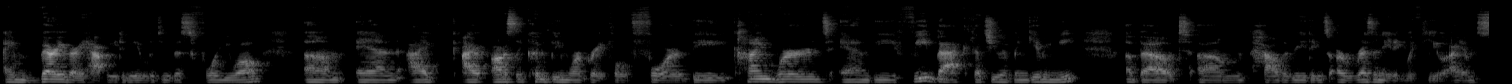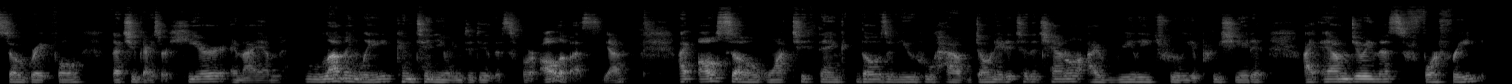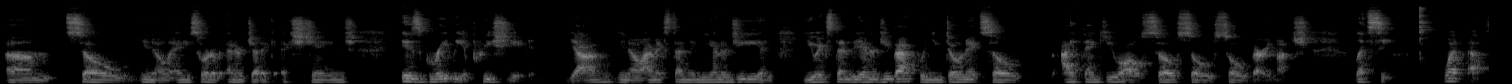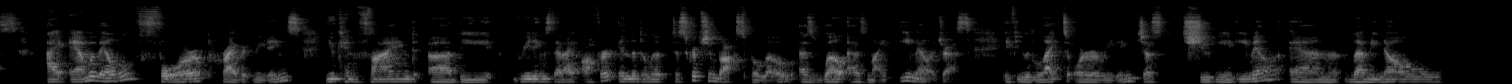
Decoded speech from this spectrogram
I am very, very happy to be able to do this for you all. Um, and I, I honestly couldn't be more grateful for the kind words and the feedback that you have been giving me about um, how the readings are resonating with you. I am so grateful that you guys are here, and I am lovingly continuing to do this for all of us. Yeah. I also want to thank those of you who have donated to the channel. I really, truly appreciate it. I am doing this for free. Um, so, you know, any sort of energetic exchange is greatly appreciated yeah, you know, I'm extending the energy and you extend the energy back when you donate. So I thank you all so, so, so very much. Let's see. What else? I am available for private readings. You can find uh, the readings that I offer in the description box below, as well as my email address. If you would like to order a reading, just shoot me an email and let me know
